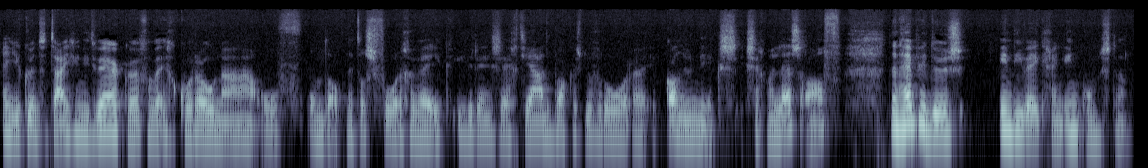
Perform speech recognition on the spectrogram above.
en je kunt een tijdje niet werken vanwege corona of omdat net als vorige week iedereen zegt ja de bak is bevroren, ik kan nu niks, ik zeg mijn les af, dan heb je dus in die week geen inkomsten.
